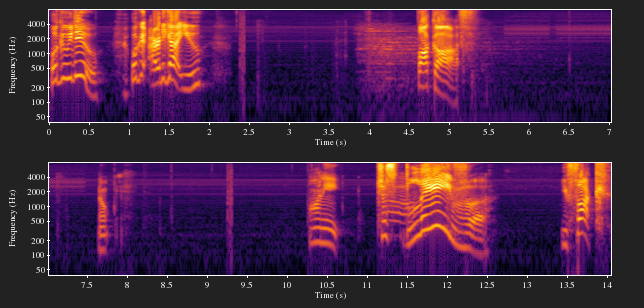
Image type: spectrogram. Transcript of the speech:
What can we do? What can, I already got you. Fuck off. Nope. Bonnie, just oh. leave. You fuck.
